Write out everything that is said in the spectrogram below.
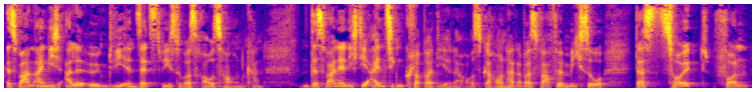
es waren eigentlich alle irgendwie entsetzt, wie ich sowas raushauen kann. Das waren ja nicht die einzigen Klopper, die er da rausgehauen hat, aber es war für mich so, das zeugt von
